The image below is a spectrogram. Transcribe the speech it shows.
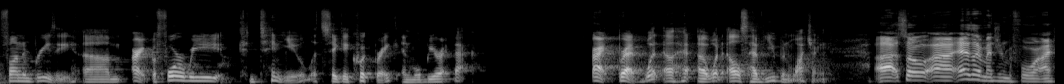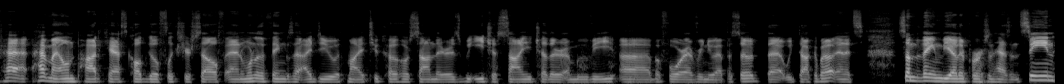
fun and breezy. Um, all right, before we continue, let's take a quick break, and we'll be right back. All right, Brad, what uh, uh, what else have you been watching? Uh, so uh, as I mentioned before, I've ha- have my own podcast called Go Flix Yourself, and one of the things that I do with my two co-hosts on there is we each assign each other a movie uh, before every new episode that we talk about, and it's something the other person hasn't seen,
